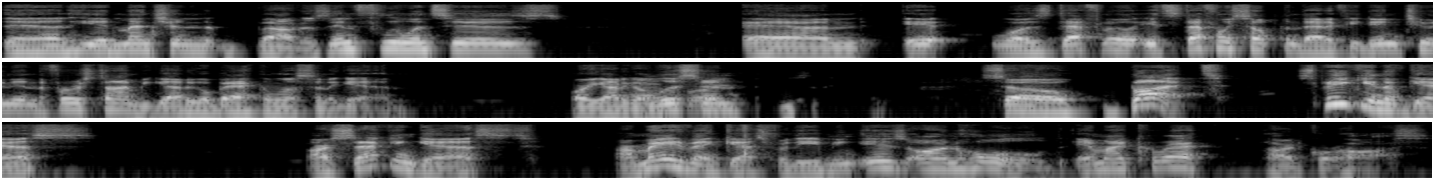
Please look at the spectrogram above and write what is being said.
And he had mentioned about his influences, and it was definitely it's definitely something that if you didn't tune in the first time, you got to go back and listen again, or you got to go That's listen. So, but speaking of guests, our second guest, our main event guest for the evening, is on hold. Am I correct, Hardcore Hoss?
